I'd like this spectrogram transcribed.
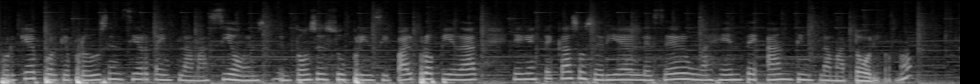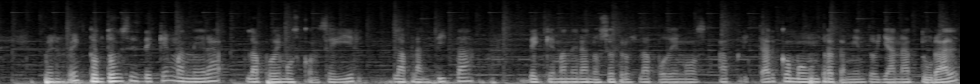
¿Por qué? Porque producen cierta inflamación. Entonces su principal propiedad en este caso sería el de ser un agente antiinflamatorio, ¿no? Perfecto, entonces ¿de qué manera la podemos conseguir la plantita? ¿De qué manera nosotros la podemos aplicar como un tratamiento ya natural?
